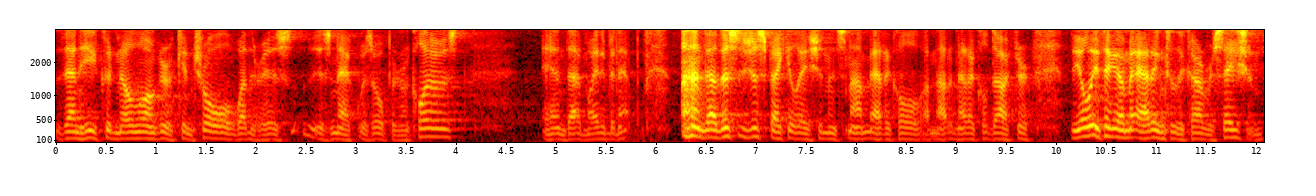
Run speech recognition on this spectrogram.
then he could no longer control whether his, his neck was open or closed and that might have been it. now, this is just speculation. It's not medical. I'm not a medical doctor. The only thing I'm adding to the conversation,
